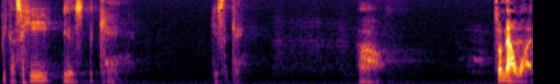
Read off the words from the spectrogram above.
because he is the king. He's the king. Oh. So now what?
